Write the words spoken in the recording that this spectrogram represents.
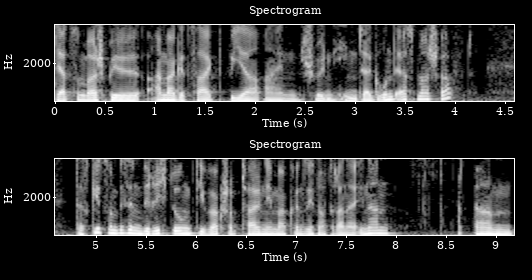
Der hat zum Beispiel einmal gezeigt, wie er einen schönen Hintergrund erstmal schafft. Das geht so ein bisschen in die Richtung, die Workshop-Teilnehmer können sich noch daran erinnern, ähm,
